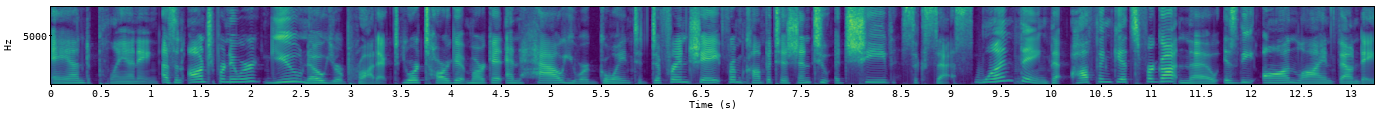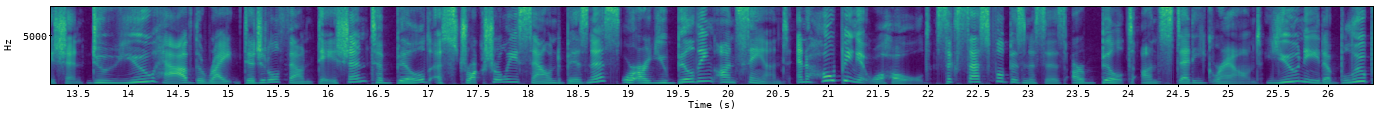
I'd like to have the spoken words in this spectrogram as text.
and planning. As an entrepreneur, you know your product, your target market, and how you are going to differentiate from competition to achieve success. One thing that often gets forgotten, though, is the online foundation. Do you have the right digital foundation to build a structurally sound business, or are you building on sand and hoping it will hold? Successful businesses are built on steady ground. You need a blueprint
